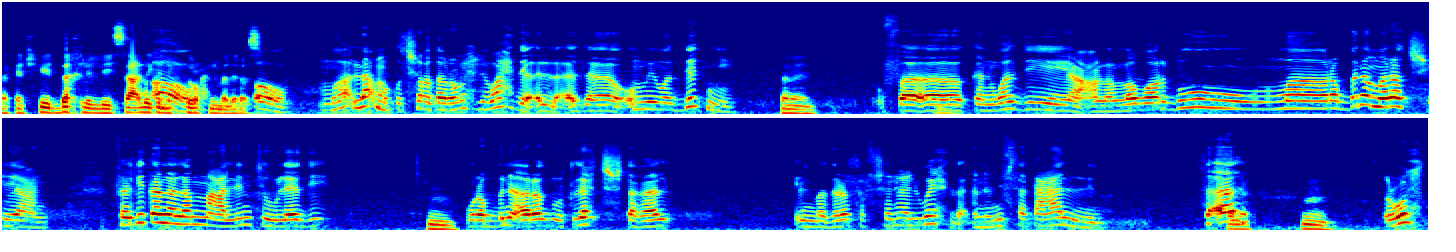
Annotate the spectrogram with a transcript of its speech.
ما كانش فيه الدخل اللي يساعدك إنك آه. تروح المدرسة. آه. ما لا ما كنتش أقدر أروح لوحدي. أمي ودتني. تمام. فكان والدي على الله برضه ما ربنا ما رضش يعني. فجيت أنا لما علمت ولادي مم. وربنا أراد وطلعت اشتغلت المدرسة في شارع الوحدة. أنا نفسي أتعلم. سألت. رحت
